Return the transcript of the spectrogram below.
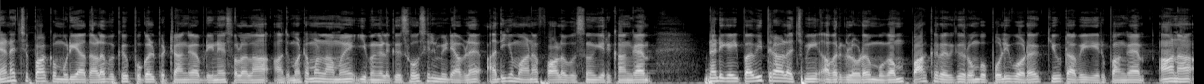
நினச்சி பார்க்க முடியாத அளவுக்கு புகழ் பெற்றாங்க அப்படின்னே சொல்லலாம். அது மட்டும் இல்லாமல் இவங்களுக்கு சோசியல் மீடியாவில் அதிகமான ஃபாலோவர்ஸும் இருக்காங்க. நடிகை பவித்ரா லட்சுமி அவர்களோட முகம் பார்க்கறதுக்கு ரொம்ப பொலிவோட க்யூட்டாகவே இருப்பாங்க. ஆனால்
